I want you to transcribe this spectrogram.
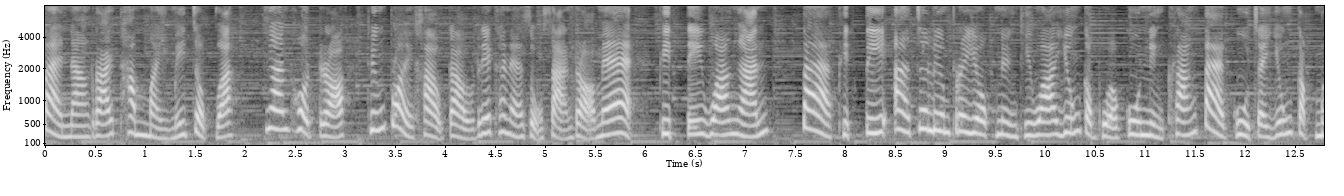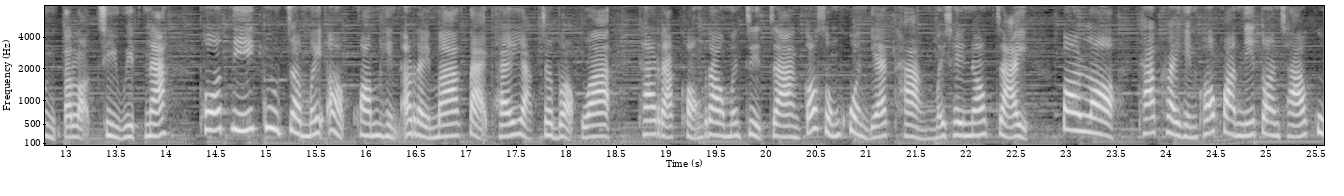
แต่นางร้ายทำไมไม่จบวะ งานหดหรอ ถึงปล่อยข่าวเก่าเรียกคะแนนสงสารหรอแม่ พิตตี้ว่างั้น แต่พิตตี้อาจจะลืมประโยคหนึ่งที่ว่ายุ่งกับผัวกูหนึ่งครั้ง แต่กูจะยุ่งกับมึงตลอดชีวิตนะ โพสต์นี้กูจะไม่ออกความเห็นอะไรมาก แต่แค่อยากจะบอกว่า ถ้ารักของเรามันจืดจางก็สมควรแยกทางไม่ใช่นอกใจ ปอลอถ้าใครเห็นข้อความนี้ตอนเช้ากู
